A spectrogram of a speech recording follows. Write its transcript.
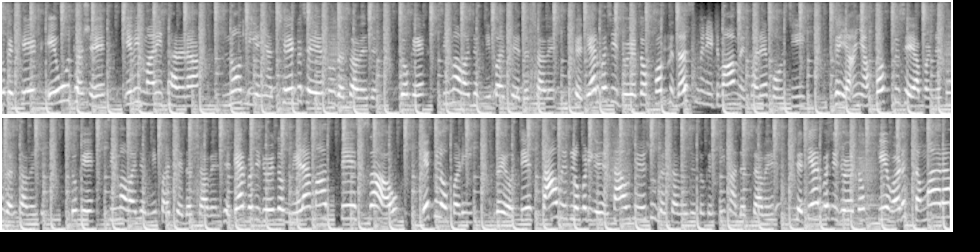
તો કે છેક એવું થશે એવી મારી ધારણા નહોતી અહીંયા છેક છે એ શું દર્શાવે છે? તો કે સીમાવાચક નિપાત છે દર્શાવે છે. ત્યાર પછી જોઈએ તો ફક્ત દસ મિનિટમાં અમે ઘરે પહોંચી ગયા. અહીંયા ફક્ત છે આપણને શું દર્શાવે છે? તો કે સીમાવાચક નિપાત છે દર્શાવે છે. ત્યાર પછી જોઈએ તો મેળામાં તે સાવ એકલો પડી ગયો. તે સાવ એકલો પડી ગયો. સાવ છે એ શું દર્શાવે છે? તો કે સીમા દર્શાવે છે. ત્યાર પછી જોઈએ તો કેવળ તમારા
